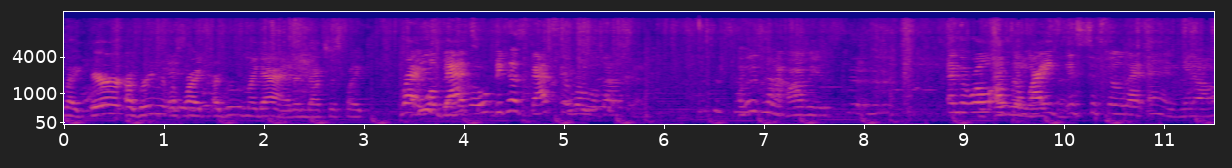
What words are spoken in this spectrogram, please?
like their agreement was like, I agree with my dad, and that's just like, Right. Well, that's because that's the role of the husband, I think it's kind of obvious. And the role of the wife is to fill that in. You know.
